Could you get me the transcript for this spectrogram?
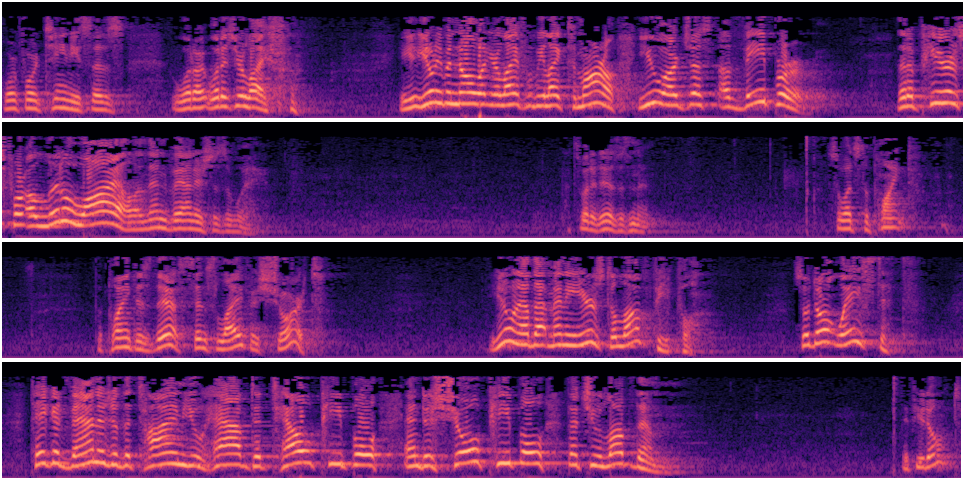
4:14 he says what, are, what is your life? you don't even know what your life will be like tomorrow. You are just a vapor that appears for a little while and then vanishes away. That's what it is, isn't it? So what's the point? The point is this, since life is short, you don't have that many years to love people. So don't waste it. Take advantage of the time you have to tell people and to show people that you love them. If you don't,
